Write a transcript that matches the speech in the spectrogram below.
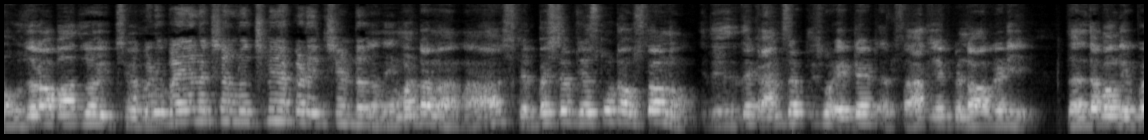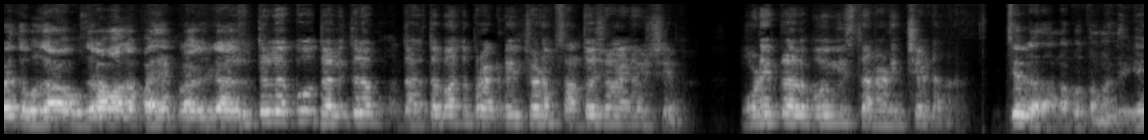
హుజరాబాద్లో ఇచ్చారు. బై ఎలక్షన్లు వచ్చినాయి అక్కడ ఇచ్చిండు. నేను ఏమంటాను అన్న స్టెప్ బై స్టెప్ చేసుకుంటూ వస్తా ఉన్నాం. ఇది ఏదైతే కాన్సెప్ట్ తీసుకుని ఎయిట్ సార్ చెప్పిండు ఆల్రెడీ దళిత బంధు ఎప్పుడైతే హుజరా హుజరాబాద్లో పైలట్ ప్రాజెక్ట్ దళితులకు దళితుల దళిత బంధు ప్రకటించడం సంతోషమైన విషయం. మూడు ఎకరాల భూమి ఇస్తాడు ఇచ్చిండ ఇచ్చారు కదా అన్న కొంతమందికి.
